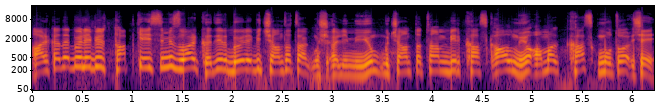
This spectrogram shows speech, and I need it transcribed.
Arkada böyle bir top case'imiz var. Kadir böyle bir çanta takmış alüminyum. Bu çanta tam bir kask almıyor ama kask motor şey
